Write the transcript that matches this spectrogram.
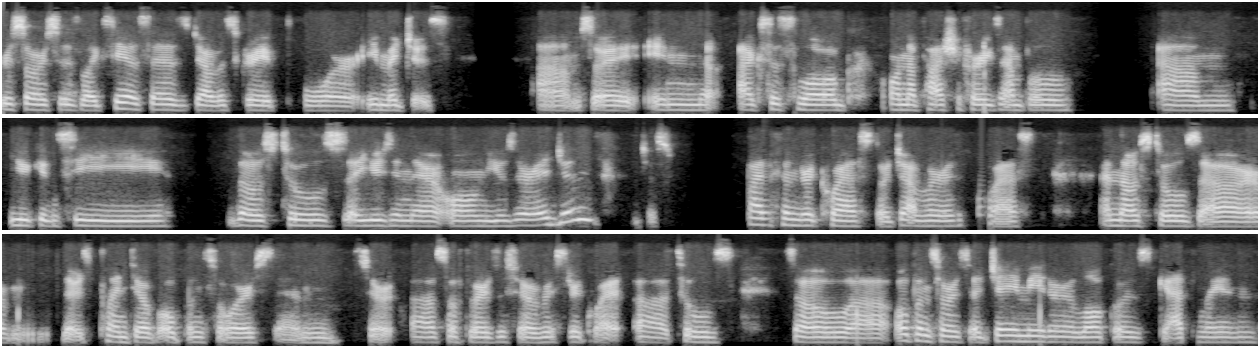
resources like CSS, JavaScript, or images. Um, so in access log on Apache, for example, um, you can see those tools are using their own user agent, just Python request or Java request. And those tools are, there's plenty of open source and uh, software as a service uh, tools. So uh, open source are JMeter, Locust, Gatling,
